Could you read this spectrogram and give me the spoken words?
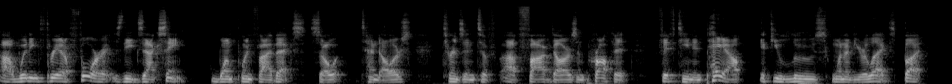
uh, winning three out of four is the exact same 1.5x. So $10 turns into uh, $5 in profit, 15 in payout if you lose one of your legs. But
